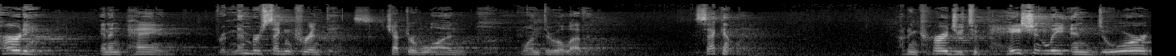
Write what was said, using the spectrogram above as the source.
hurting and in pain, remember 2 Corinthians chapter 1, 1 through 11. Secondly, I would encourage you to patiently endure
